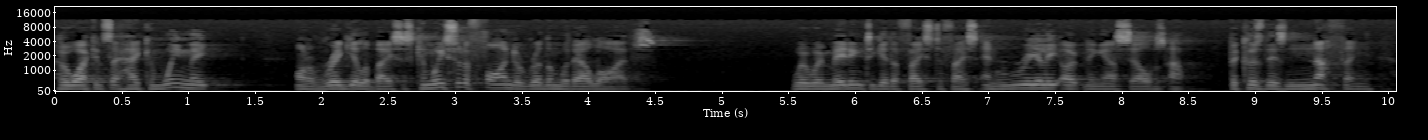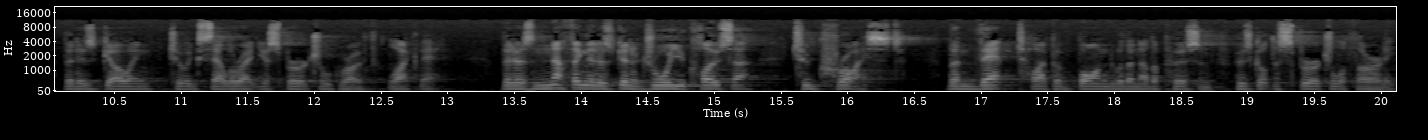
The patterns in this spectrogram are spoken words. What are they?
who I can say, hey, can we meet on a regular basis? Can we sort of find a rhythm with our lives where we're meeting together face to face and really opening ourselves up? Because there's nothing that is going to accelerate your spiritual growth like that. There is nothing that is going to draw you closer to Christ than that type of bond with another person who's got the spiritual authority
